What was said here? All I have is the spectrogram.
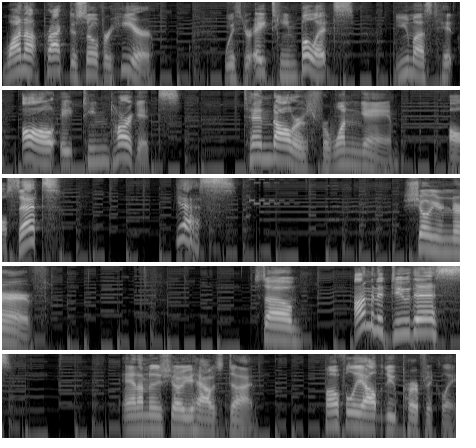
Why not practice over here? With your 18 bullets, you must hit all 18 targets. $10 for one game. All set? Yes. Show your nerve. So, I'm going to do this, and I'm going to show you how it's done. Hopefully I'll do perfectly.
